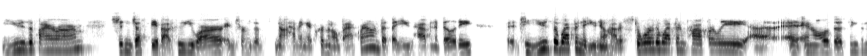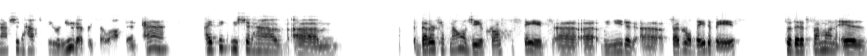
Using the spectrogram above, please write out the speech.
use a firearm. It shouldn't just be about who you are in terms of not having a criminal background, but that you have an ability to use the weapon, that you know how to store the weapon properly, uh, and, and, all of those things. And that should have to be renewed every so often. And I think we should have um, better technology across the states. Uh, uh, we need a, a, federal database so that if someone is,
